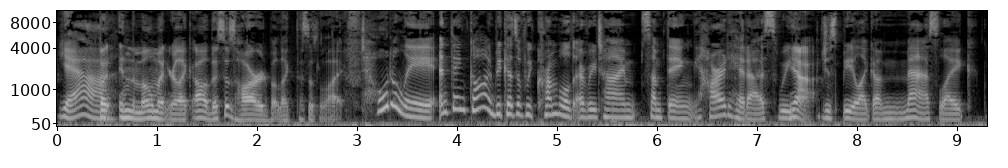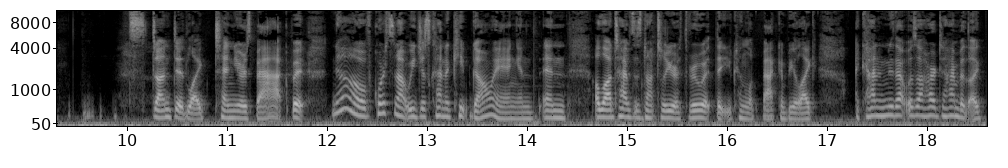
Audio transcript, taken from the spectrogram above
yeah. But in the moment you're like, "Oh, this is hard, but like this is life." Totally. And thank God, because if we crumbled every time something hard hit us, we'd Yeah. just be like a mess, like stunted like 10 years back. But no, of course not. We just kind of keep going. And, and a lot of times it's not till you're through it that you can look back and be like, I kind of knew that was a hard time, but like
